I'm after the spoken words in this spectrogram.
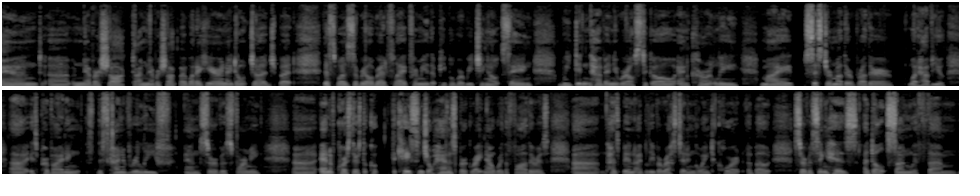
and uh, I'm never shocked. I'm never shocked by what I hear and I don't judge, but this was a real red flag for me that people were reaching out saying we didn't have anywhere else to go and currently my sister, mother, brother, what have you, uh, is providing this kind of relief and service for me. Uh, and of course, there's the co- the case in Johannesburg right now where the father is uh, has been, I believe, arrested and going to court about servicing his adult son with um,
